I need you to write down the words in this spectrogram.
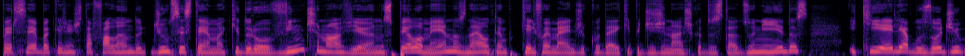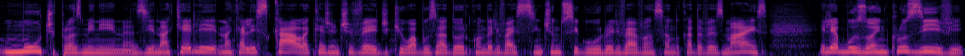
perceba que a gente está falando de um sistema que durou 29 anos, pelo menos, né, o tempo que ele foi médico da equipe de ginástica dos Estados Unidos e que ele abusou de múltiplas meninas. E naquele, naquela escala que a gente vê de que o abusador, quando ele vai se sentindo seguro, ele vai avançando cada vez mais, ele abusou inclusive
